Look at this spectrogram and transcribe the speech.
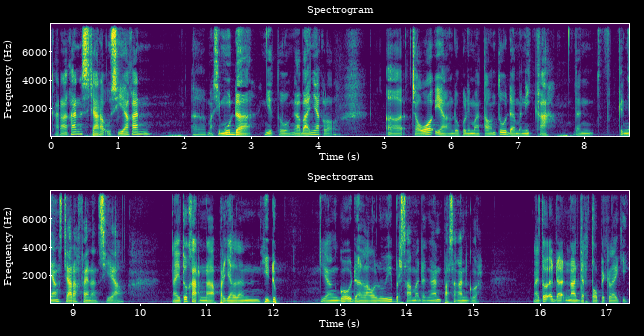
Karena kan secara usia kan uh, masih muda gitu nggak banyak loh uh, cowok yang 25 tahun tuh udah menikah dan kenyang secara finansial nah itu karena perjalanan hidup yang gue udah lalui bersama dengan pasangan gue. Nah itu ada another topik lagi.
